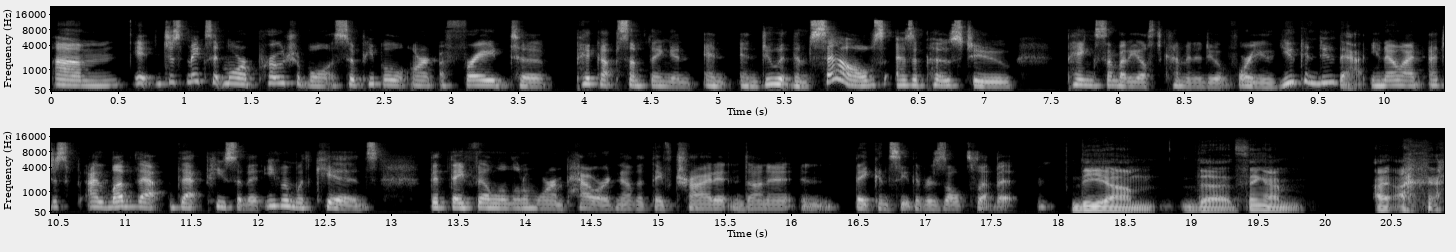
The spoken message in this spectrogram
Um, it just makes it more approachable, so people aren't afraid to pick up something and and and do it themselves, as opposed to paying somebody else to come in and do it for you you can do that you know? I, I just i love that that piece of it even with kids that they feel a little more empowered now that they've tried it and done it and they can see the results of it. The um the thing i'm I, I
